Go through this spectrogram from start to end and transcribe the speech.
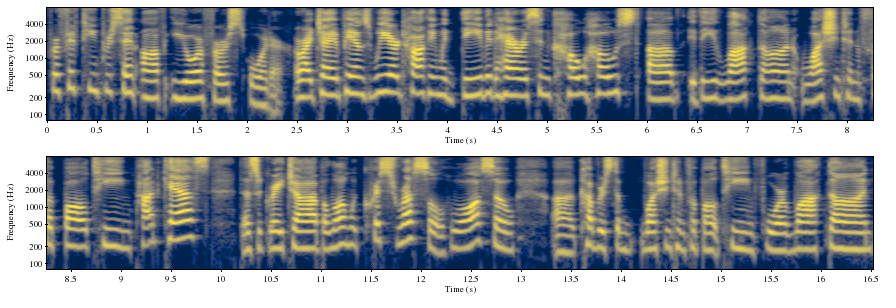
for 15% off your first order. All right, Giant fans, we are talking with David Harrison, co host of the Locked On Washington Football Team podcast. Does a great job, along with Chris Russell, who also also uh, covers the Washington football team for Locked On.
